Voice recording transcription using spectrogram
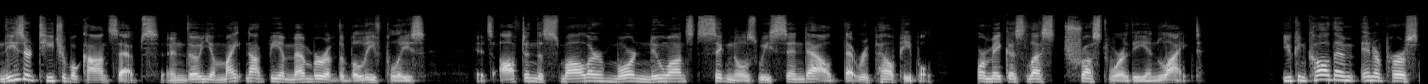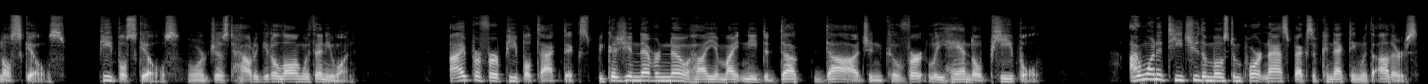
These are teachable concepts, and though you might not be a member of the belief police, it's often the smaller, more nuanced signals we send out that repel people or make us less trustworthy and liked. You can call them interpersonal skills, people skills, or just how to get along with anyone. I prefer people tactics because you never know how you might need to duck, dodge, and covertly handle people. I want to teach you the most important aspects of connecting with others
